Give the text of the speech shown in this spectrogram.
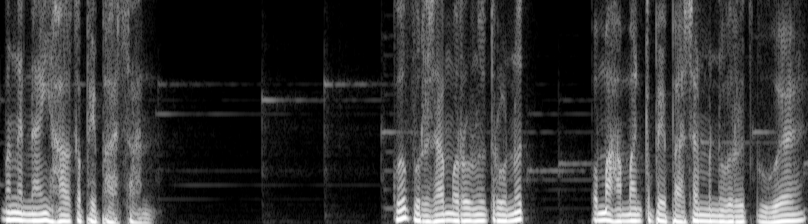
mengenai hal kebebasan. Gue berusaha merunut-runut pemahaman kebebasan menurut gue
